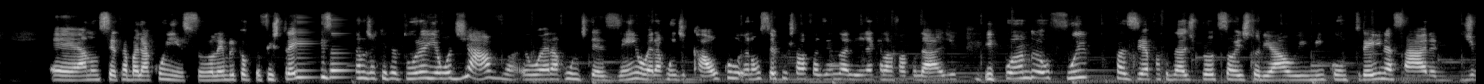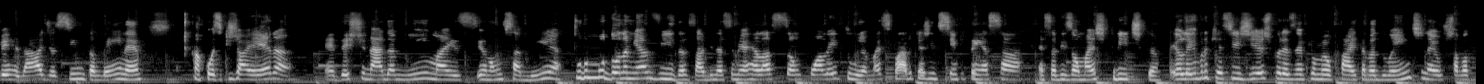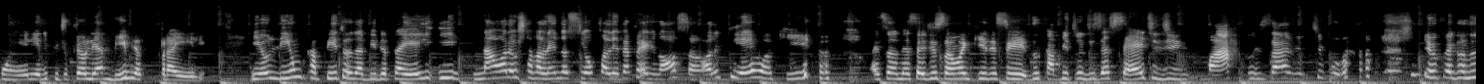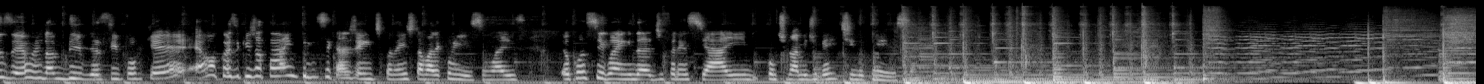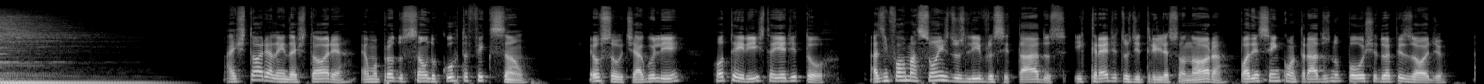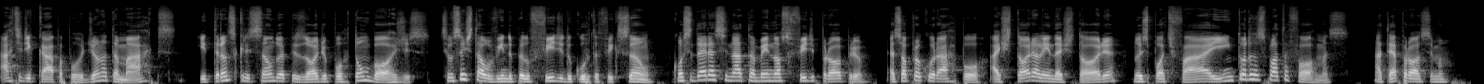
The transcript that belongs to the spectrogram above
é, a não ser trabalhar com isso. Eu lembro que eu, eu, fiz três anos de arquitetura e eu odiava. Eu era ruim de desenho, eu era ruim de cálculo, eu não sei o que eu estava fazendo ali naquela faculdade. E quando eu fui fazer a faculdade de produção editorial e me encontrei nessa área de verdade, assim também, né? Uma coisa que já era é, destinada a mim, mas eu não sabia, tudo mudou na minha vida, sabe? Nessa minha relação com a leitura. Mas claro que a gente sempre tem essa, essa visão mais crítica. Eu lembro que esses dias, por exemplo, meu pai estava doente, né? Eu estava com ele e ele pediu para eu ler a Bíblia para ele. E eu li um capítulo da Bíblia para ele e na hora eu estava lendo assim, eu falei até para ele, nossa, olha que erro aqui, essa, nessa edição aqui desse, do capítulo 17 de Marcos, sabe? Tipo, eu pegando os erros da Bíblia, assim, porque é uma coisa que já está intrínseca a gente quando a gente trabalha com isso, mas eu consigo ainda diferenciar e continuar me divertindo com isso. A História Além da História é uma produção do Curta Ficção. Eu sou o Thiago Lee, roteirista e editor. As informações dos livros citados e créditos de trilha sonora podem ser encontrados no post do episódio. Arte de capa por Jonathan Marks e transcrição do episódio por Tom Borges. Se você está ouvindo pelo feed do Curta Ficção, considere assinar também nosso feed próprio. É só procurar por A História Além da História no Spotify e em todas as plataformas. Até a próxima!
